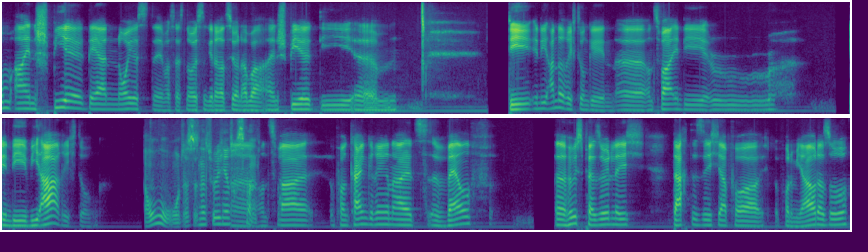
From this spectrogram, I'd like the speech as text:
um ein Spiel der neuesten, nee, was heißt neuesten Generation, aber ein Spiel, die ähm, die in die andere Richtung gehen äh, und zwar in die in die VR-Richtung. Oh, das ist natürlich Äh, interessant. und zwar von keinem geringeren als äh, Valve äh, höchstpersönlich dachte sich ja vor, glaub, vor einem Jahr oder so,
